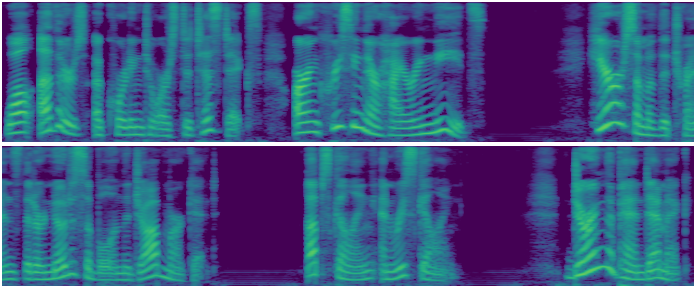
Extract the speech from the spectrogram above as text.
while others, according to our statistics, are increasing their hiring needs. Here are some of the trends that are noticeable in the job market. Upskilling and reskilling. During the pandemic,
